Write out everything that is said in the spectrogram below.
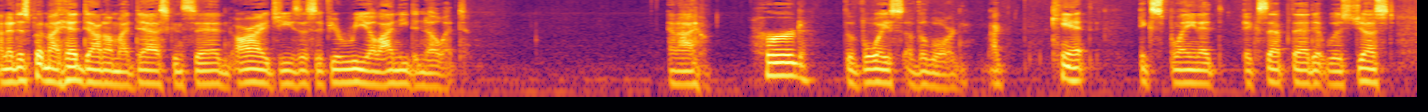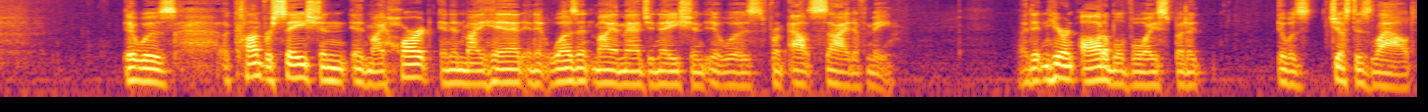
and I just put my head down on my desk and said, All right, Jesus, if you're real, I need to know it. And I heard the voice of the Lord can't explain it except that it was just it was a conversation in my heart and in my head and it wasn't my imagination. It was from outside of me. I didn't hear an audible voice but it it was just as loud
